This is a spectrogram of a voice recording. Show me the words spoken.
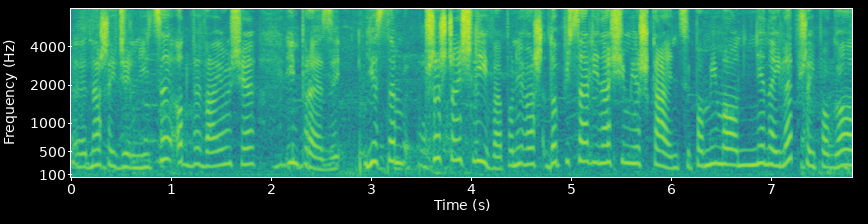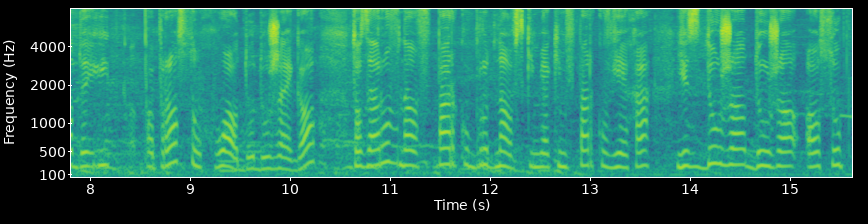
e, naszej dzielnicy odbywają się imprezy. Jestem przeszczęśliwa, ponieważ dopisali nasi mieszkańcy, pomimo nie najlepszej pogody i po prostu chłodu dużego, to zarówno w Parku Brudnowskim, jak i w Parku Wiecha jest dużo, dużo osób,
